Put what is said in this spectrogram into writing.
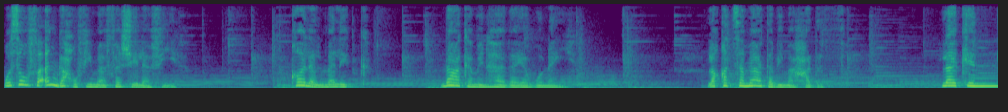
وسوف أنجح فيما فشل فيه. قال الملك دعك من هذا يا بني. لقد سمعت بما حدث لكن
